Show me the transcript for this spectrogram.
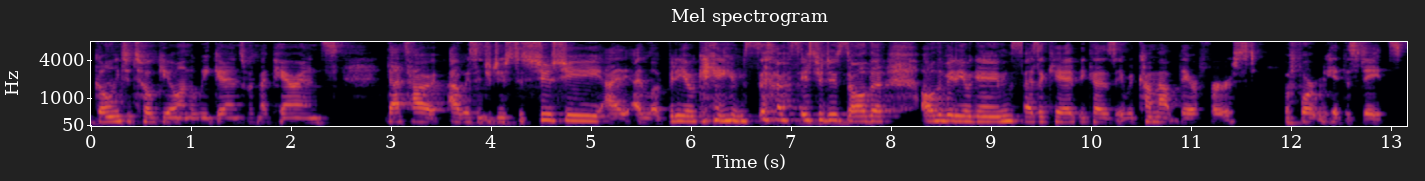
going to Tokyo on the weekends with my parents. That's how I was introduced to sushi. I, I love video games. I was introduced to all the all the video games as a kid because it would come out there first before it would hit the states.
